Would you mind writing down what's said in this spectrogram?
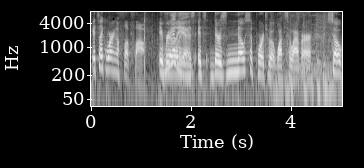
it's like wearing a flip flop. It really, Really? is. It's there's no support to it whatsoever. So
